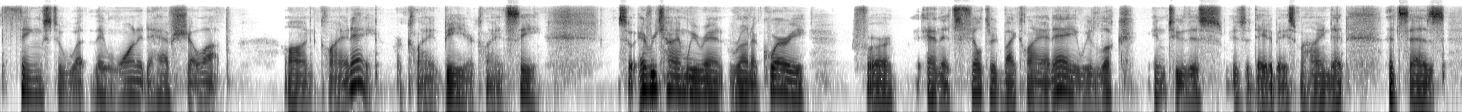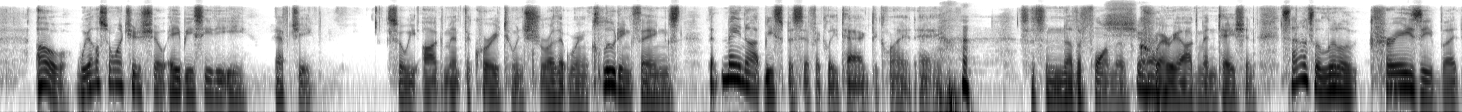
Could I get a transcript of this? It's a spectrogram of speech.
things to what they wanted to have show up on client A or client B or client C. So every time we ran, run a query for and it's filtered by client A, we look into this is a database behind it that says, oh, we also want you to show A, B, C, D, E, F, G. So we augment the query to ensure that we're including things that may not be specifically tagged to client A. so it's another form of sure. query augmentation. Sounds a little crazy, but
